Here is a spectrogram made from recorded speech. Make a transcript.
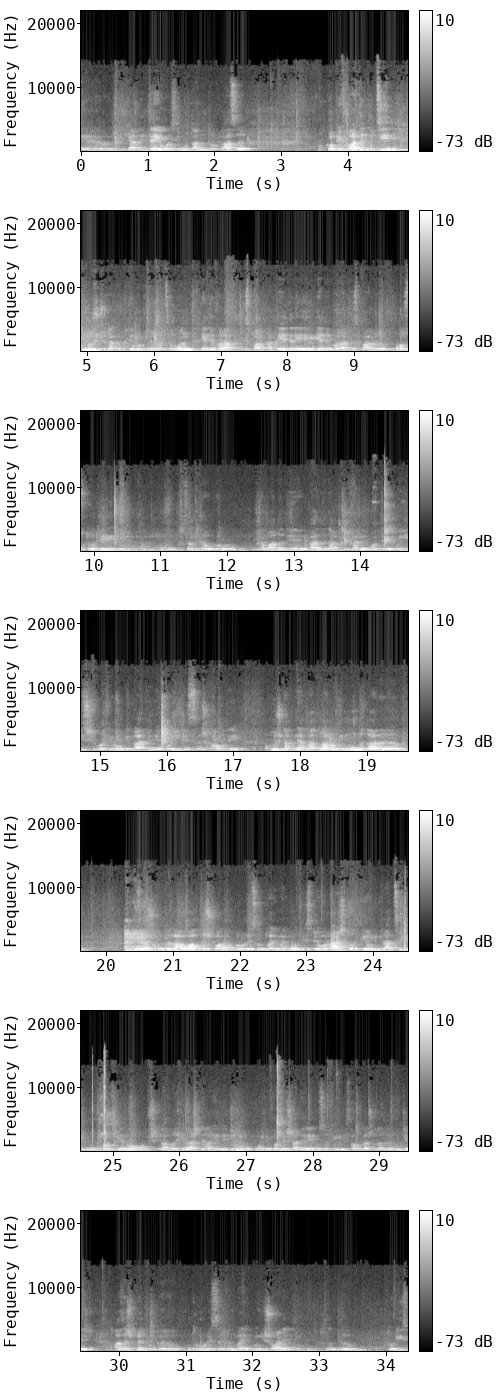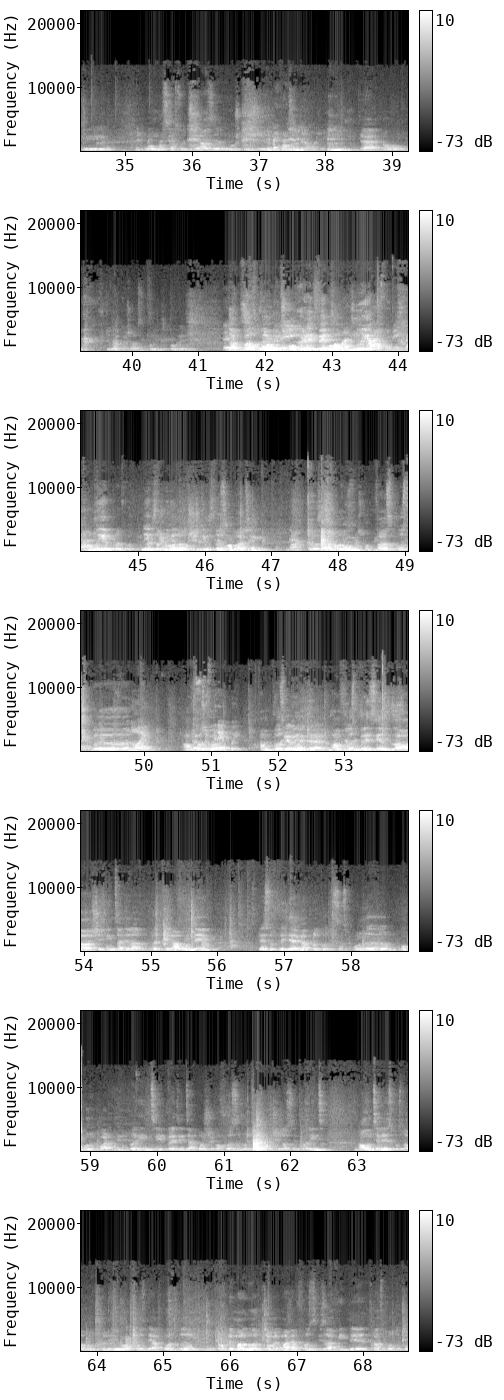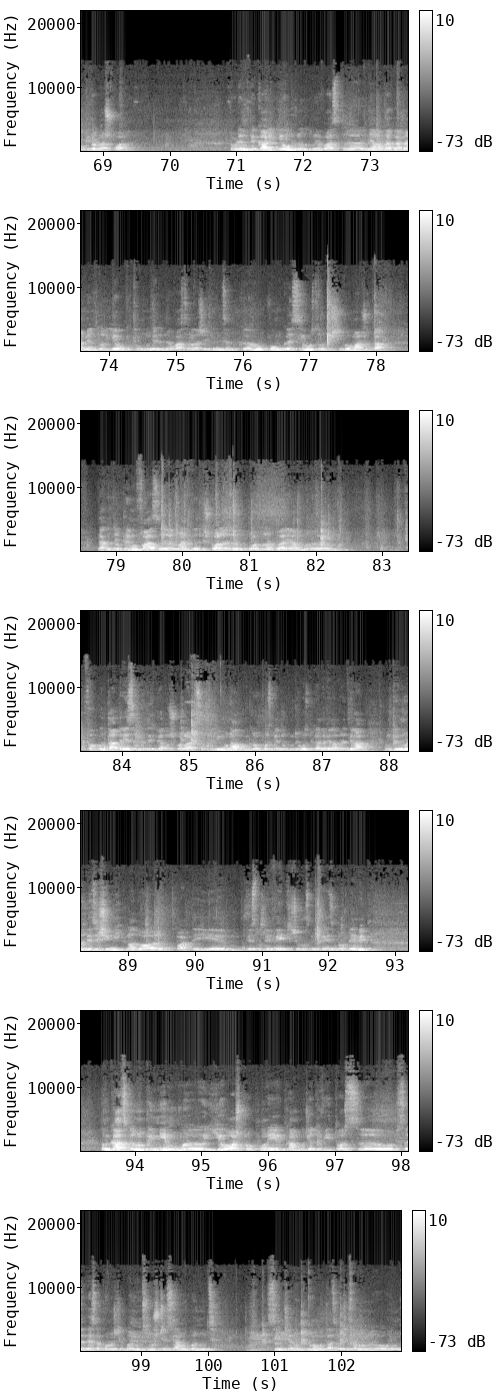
chiar de trei ori simultan într-o clasă, Copii foarte puțini, nu știu dacă putem în învățământ, e adevărat, dispar catedre, e adevărat, dispar posturi, sunt o grămadă de cadre didactice care vor trebui și vor fi obligate, nevoite să-și caute, nu știu dacă neapărat un alt de muncă, dar să ajungă la o altă școală, acolo unde sunt doar mai multe, spre oraș, vor fi o migrație în continuu și la Bătila și de la Helegiu, mâine până și la Derenu să fie, sau la și la Drăgucești. Asta și pentru că drumurile sunt mai bunișoare, sunt uh, turisme, omul se asociază, nu știu ce. Nu mai facem drumuri. Da, nu știu dacă așa se pune probleme. Eh, Da, vă spun- repet, Faci nu e, caz din ecaz? nu e plăcut. Nu e plăcut deloc și știm toată situația. Da. V-am v-am spus că Noi, am nu fost, trebuie. am fost, am fost prezent la ședința de la Brătila, unde, spre surprinderea mea plăcută, să spun, o bună parte din părinții prezenți acolo și că au fost în urmă ceilalți părinți, au înțeles cum stau lucrurile, au fost de acord. Problema lor cea mai mare a fost vis-a-vis de transportul copilor la școală. Problema pe care eu, împreună cu dumneavoastră, mi-am luat angajamentul eu, cu numele dumneavoastră la ședință, că vom găsi o soluție și vom ajuta. Dacă într-o primă fază, la nivel de școală coordonatoare, am uh, făcut adresă către piatul școlar să primim un alt microbus, pentru că microbus pe care l avem la Brătila, în primul rând este și mic, în a doua parte e destul de vechi și o să ne creeze probleme. În caz că nu primim, eu aș propune ca în bugetul viitor să, să găsesc acolo niște bănuți, nu știu ce înseamnă bănuți. Sincer, nu, nu mă uitați la ce înseamnă un, un,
